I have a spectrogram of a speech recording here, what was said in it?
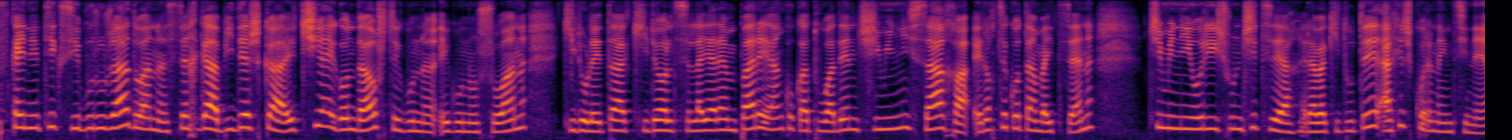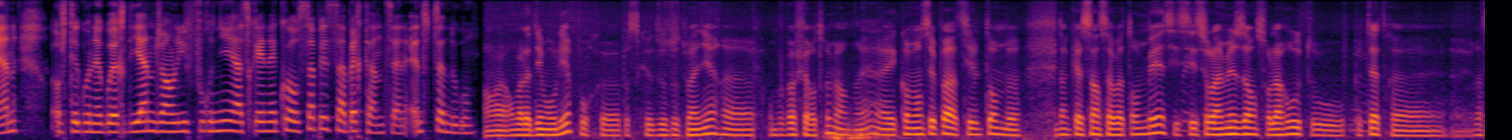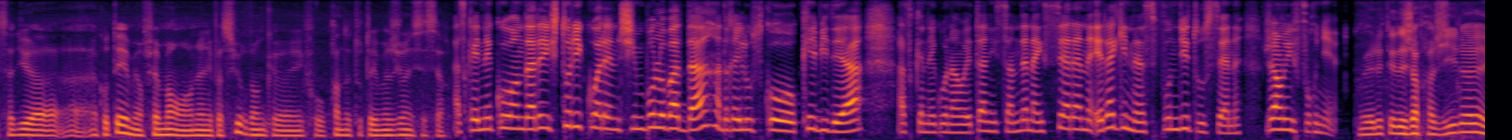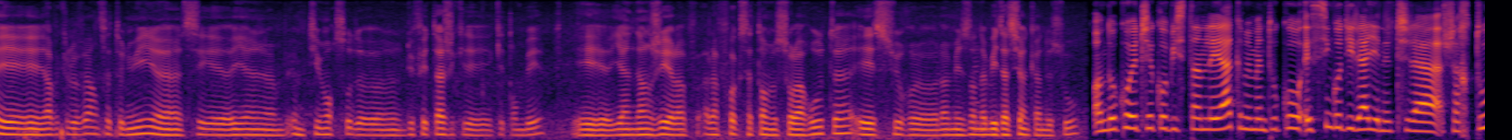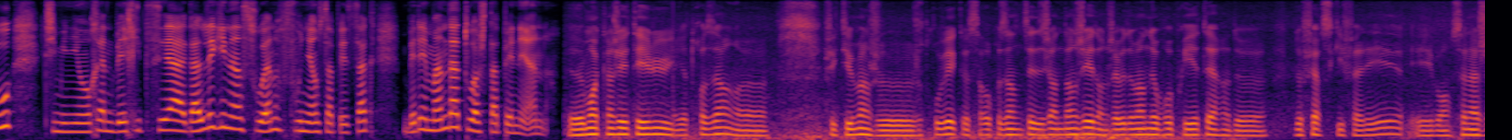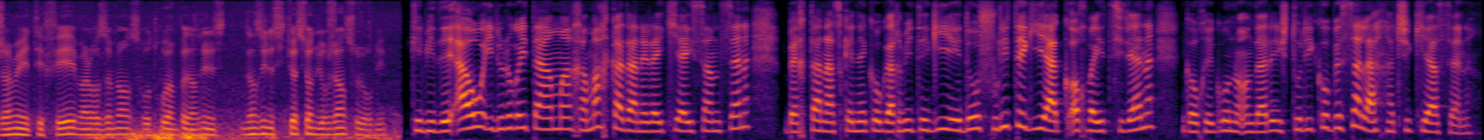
Azkainetik ziburura doan zerga bideska etxia egonda ostegun egun osoan, kirol eta kirol zelaiaren parean kokatua den tximini zaharra erortzekotan baitzen, Tximini hori suntsitzea erabaki dute ahiskoaren aintzinean. Ostegun eguerdian Jean-Louis Fournier azkaineko zapeza bertan zen, entzuten dugu. On va la démolir pour que, parce que de toute manière, euh, on peut pas faire autrement. Hein. Et comme on ne sait pas si elle tombe, dans quel sens ça va tomber, si c'est sur la maison, sur la route ou peut-être, euh, grâce à Dieu, à, à, côté, mais enfin, on n'en est pas sûr, donc euh, il faut prendre toutes les mesures nécessaires. Azkaineko ondare historikoaren simbolo bat da, adreiluzko kebidea, azken egun hauetan izan den aizearen eraginez Jean-Louis Fournier. elle était déjà fragile et avec le vent cette nuit, euh, euh, il y a un, un, petit morceau de, du fêtage qui est, qui est, tombé. Et euh, il y a un danger à la, à la, fois que ça tombe sur la route et sur la maison d'habitation qu'en dessous. Ondoko etxeko biztanleak mementuko ezingo dira etxera sartu, tximini horren berritzea galdegina zuen Fournier uzapezak bere mandatu astapenean. Euh, moi quand j'ai été élu il y a trois ans, euh, effectivement je, je trouvais que ça représentait déjà un danger, donc j'avais demandé au propriétaire de, de faire ce qu'il fallait. Et bon, ça n'a jamais été fait. Malheureusement, on se retrouve un peu dans une, dans une situation d'urgence aujourd'hui. Kebide hau, irurogeita hamar hamarkadan eraikia izan zen, bertan azkeneko garbitegi edo suritegiak hor baitziren, gaur egun ondare historiko bezala atxikia zen.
